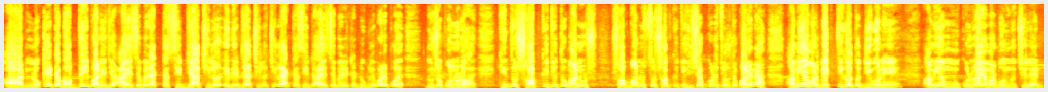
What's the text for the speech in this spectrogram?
আর লোকে এটা ভাবতেই পারে যে আইএসএফের একটা সিট যা ছিল, এদের যা ছিল ছিল একটা সিট আইএসএফের এটা ঢুকলে পারে দুশো পনেরো হয়। কিন্তু সব কিছু তো মানুষ, সব মানুষ তো সব কিছু হিসাব করে চলতে পারে না। আমি আমার ব্যক্তিগত জীবনে আম- মুকুল রায় আমার বন্ধু ছিলেন,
